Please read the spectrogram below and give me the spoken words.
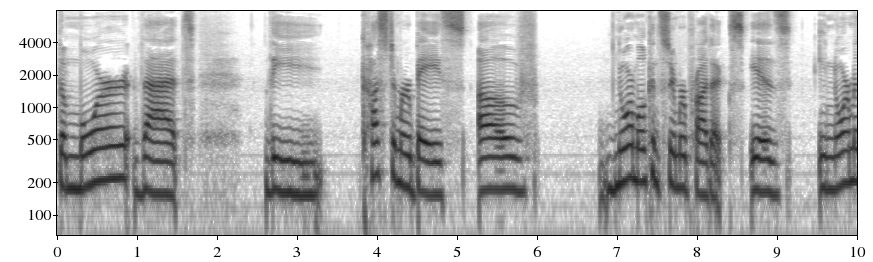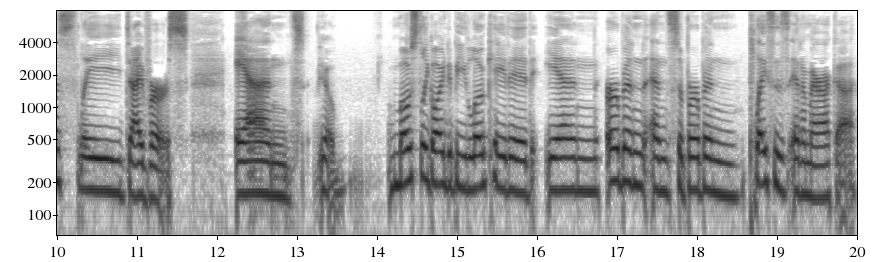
the more that the customer base of normal consumer products is enormously diverse and you know mostly going to be located in urban and suburban places in America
